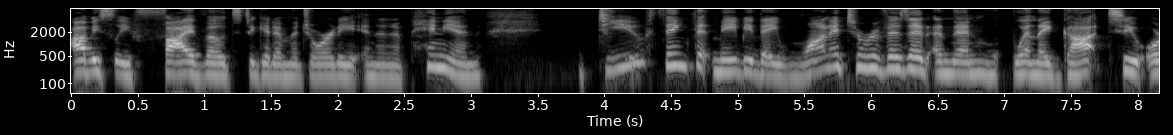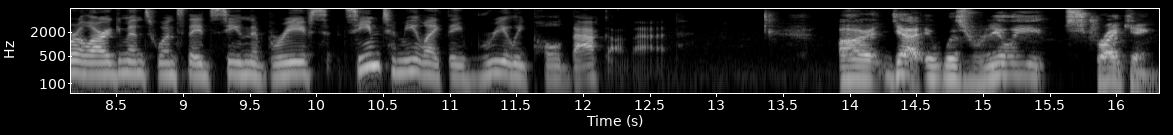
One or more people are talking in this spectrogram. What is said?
obviously, five votes to get a majority in an opinion. Do you think that maybe they wanted to revisit and then when they got to oral arguments, once they'd seen the briefs, it seemed to me like they really pulled back on that? Uh, yeah, it was really striking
